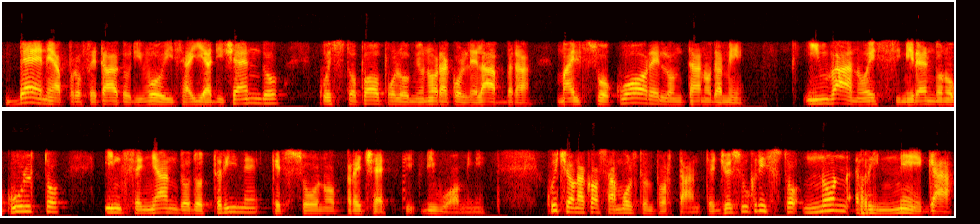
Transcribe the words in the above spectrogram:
Bene ha profetato di voi Isaia dicendo, questo popolo mi onora con le labbra, ma il suo cuore è lontano da me. Invano essi mi rendono culto, insegnando dottrine che sono precetti di uomini. Qui c'è una cosa molto importante, Gesù Cristo non rinnega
